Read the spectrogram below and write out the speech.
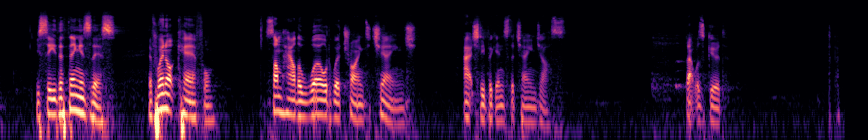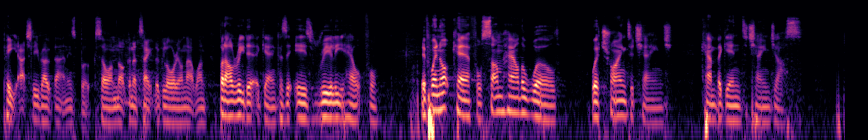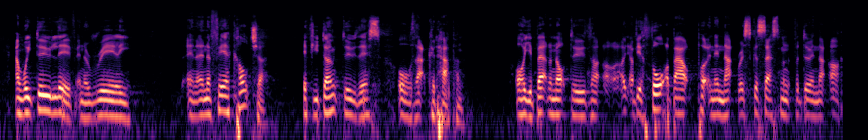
You see, the thing is this if we're not careful, somehow the world we're trying to change actually begins to change us. That was good. Pete actually wrote that in his book, so I'm not going to take the glory on that one. But I'll read it again because it is really helpful. If we're not careful, somehow the world we're trying to change can begin to change us. And we do live in a really in, in a fear culture. If you don't do this, oh, that could happen. Or you better not do that. Oh, have you thought about putting in that risk assessment for doing that? Oh,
